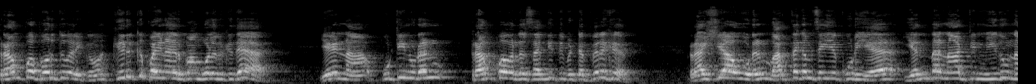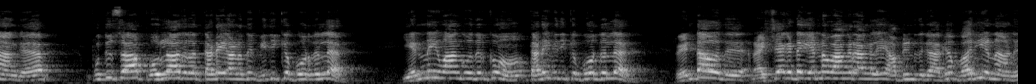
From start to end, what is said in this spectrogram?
ட்ரம்ப்பை பொறுத்த வரைக்கும் கிறுக்கு பையனா இருப்பான் போல இருக்குதே. ஏன்னா புட்டினுடன் ட்ரம்ப் அவர்கள் சந்தித்து விட்ட பிறகு ரஷ்யாவுடன் வர்த்தகம் செய்யக்கூடிய எந்த நாட்டின் மீதும் நாங்கள் புதுசா பொருளாதார தடையானது விதிக்க போறதில்ல. எண்ணெய் வாங்குவதற்கும் தடை விதிக்க போறதில்ல. ரெண்டாவது ரஷ்யா கிட்ட எண்ணெய் வாங்குறாங்களே அப்படின்றதுக்காக வரியை நான்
